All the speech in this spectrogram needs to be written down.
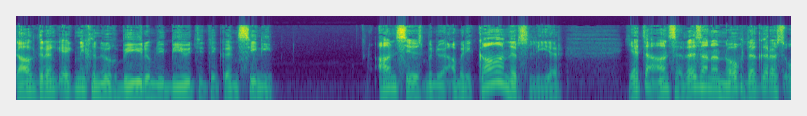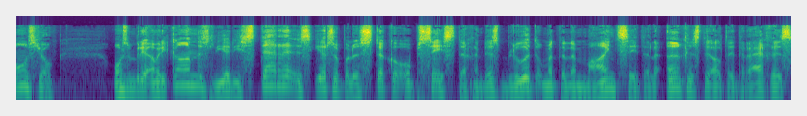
Dalk drink ek nie genoeg bier om die beauty te kan sien nie. Aansê ons moet die Amerikaners leer. Jette aan, hulle is dan nou nog dikker as ons jong. Ons moet by die Amerikaners leer die sterre is eers op hulle stukke op 60 en dis bloot omdat hulle mindset, hulle ingesteldheid reg is.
